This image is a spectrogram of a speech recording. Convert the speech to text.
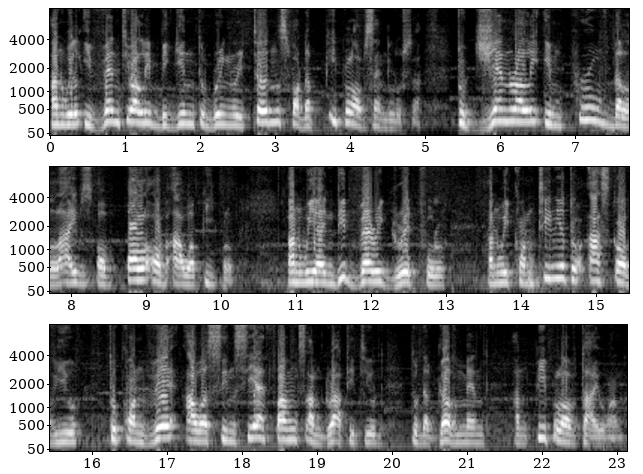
and will eventually begin to bring returns for the people of St. Lucia to generally improve the lives of all of our people and we are indeed very grateful, and we continue to ask of you to convey our sincere thanks and gratitude to the government and people of Taiwan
